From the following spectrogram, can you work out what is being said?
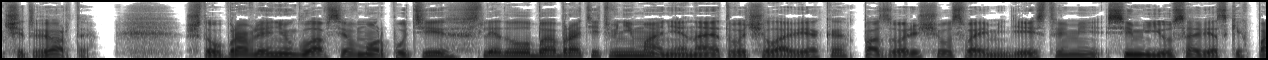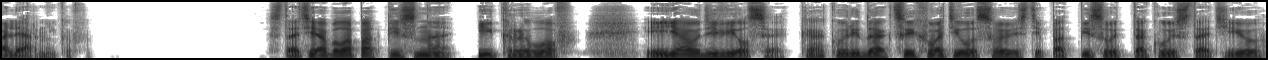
Четвертое что управлению глав Севморпути следовало бы обратить внимание на этого человека, позорящего своими действиями семью советских полярников. Статья была подписана «И. Крылов», и я удивился, как у редакции хватило совести подписывать такую статью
